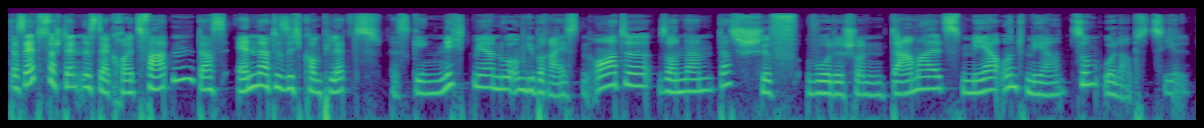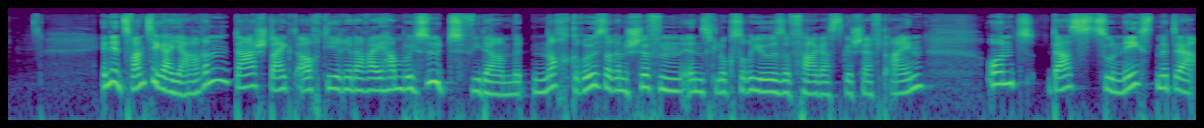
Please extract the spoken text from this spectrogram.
Das Selbstverständnis der Kreuzfahrten, das änderte sich komplett. Es ging nicht mehr nur um die bereisten Orte, sondern das Schiff wurde schon damals mehr und mehr zum Urlaubsziel. In den 20er Jahren, da steigt auch die Reederei Hamburg Süd wieder mit noch größeren Schiffen ins luxuriöse Fahrgastgeschäft ein und das zunächst mit der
